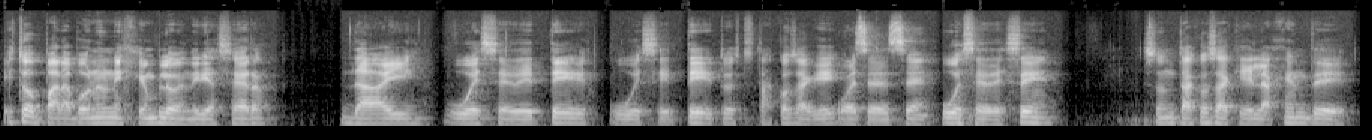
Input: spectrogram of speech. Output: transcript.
Esto, para poner un ejemplo, vendría a ser DAI, USDT, UST, todas estas cosas que. USDC. USDC. Son estas cosas que la gente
